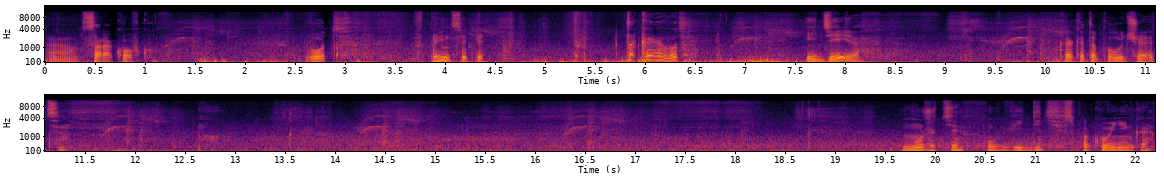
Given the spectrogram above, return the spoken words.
э, сороковку. Вот, в принципе, такая вот идея как это получается. Можете увидеть спокойненько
